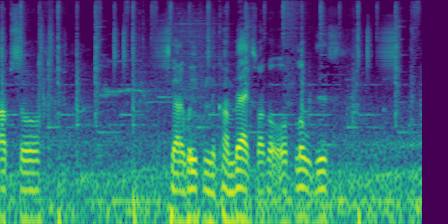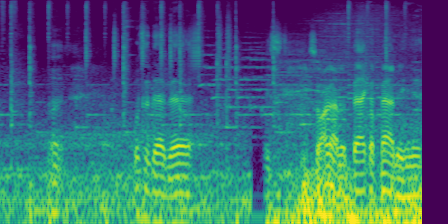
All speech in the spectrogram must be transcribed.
top so just gotta wait for him to come back so I can offload this. But wasn't that bad. It's, so I gotta back up out of here.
